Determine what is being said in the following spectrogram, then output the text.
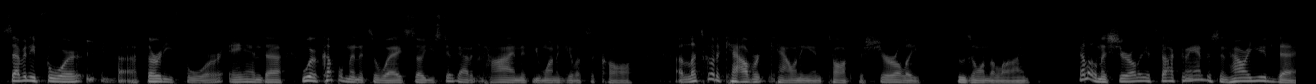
7434 and uh, we're a couple minutes away so you still got a time if you want to give us a call uh, let's go to calvert county and talk to shirley who's on the line hello miss shirley it's dr anderson how are you today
